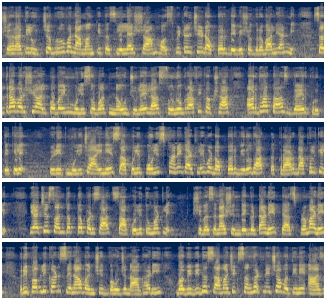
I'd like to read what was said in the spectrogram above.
शहरातील उच्चभ्रू व नामांकित असलेल्या श्याम हॉस्पिटलचे डॉक्टर देवेश अग्रवाल यांनी सतरा वर्षीय अल्पवयीन मुलीसोबत नऊ जुलैला सोनोग्राफी कक्षात अर्धा तास गैरकृत्य केले. पीडित मुलीच्या आईने साकोली पोलीस ठाणे गाठले व डॉक्टर विरोधात तक्रार दाखल केली. याचे संतप्त पडसाद साकोलीत उमटले. शिवसेना शिंदे गटाने त्याचप्रमाणे रिपब्लिकन सेना वंचित बहुजन आघाडी व विविध सामाजिक संघटनेच्या वतीने आज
